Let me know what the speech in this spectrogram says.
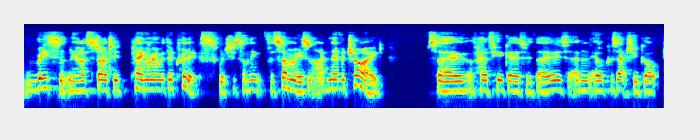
recently I've started playing around with acrylics, which is something for some reason I've never tried. So I've had a few goes with those, and Ilka's actually got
